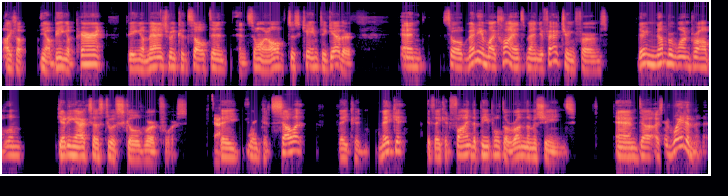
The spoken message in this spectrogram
like a, you know, being a parent, being a management consultant, and so on, all just came together. And so many of my clients, manufacturing firms, their number one problem getting access to a skilled workforce. Yeah. They they could sell it, they could make it if they could find the people to run the machines. And uh, I said, wait a minute.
